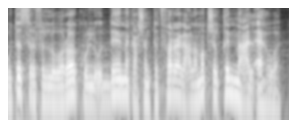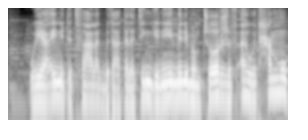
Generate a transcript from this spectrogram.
وتصرف اللي وراك واللي قدامك عشان تتفرج على ماتش القمة على القهوة. ويا عيني تدفع لك بتاع 30 جنيه minimum charge في قهوة حمو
